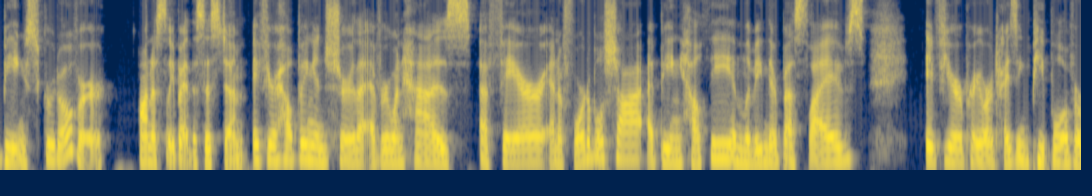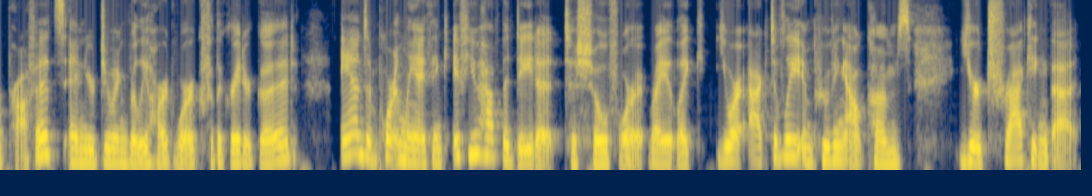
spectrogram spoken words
being screwed over, honestly, by the system, if you're helping ensure that everyone has a fair and affordable shot at being healthy and living their best lives, if you're prioritizing people over profits and you're doing really hard work for the greater good, and importantly, I think if you have the data to show for it, right? Like you are actively improving outcomes, you're tracking that,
